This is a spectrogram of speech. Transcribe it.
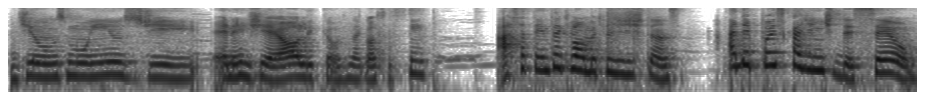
de uns moinhos de energia eólica, uns negócios assim, a 70 km de distância. Aí depois que a gente desceu,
